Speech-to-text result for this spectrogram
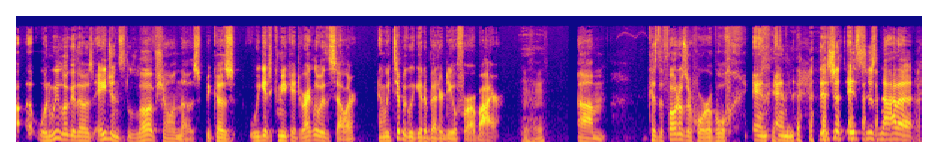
Uh, when we look at those, agents love showing those because we get to communicate directly with the seller, and we typically get a better deal for our buyer. Um, because the photos are horrible, and and it's just it's just not a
